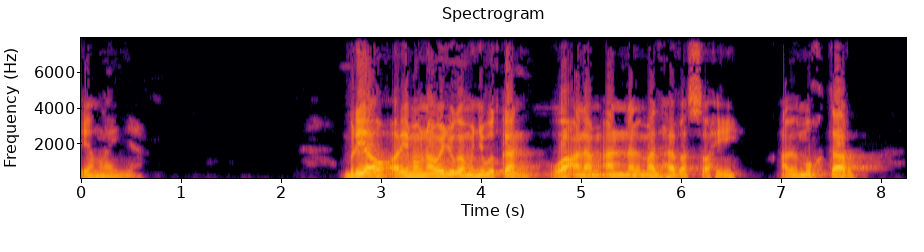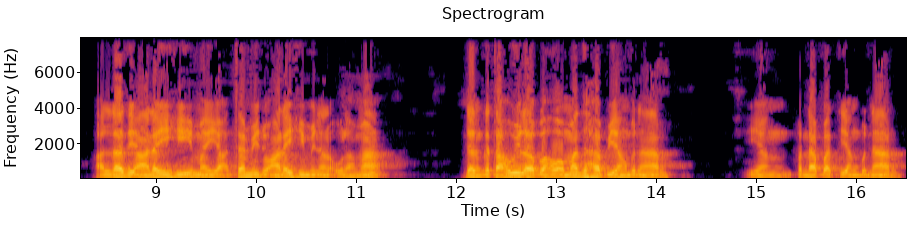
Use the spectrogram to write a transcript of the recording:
yang lainnya. Beliau Al-Imam Nawawi juga menyebutkan wa alam annal madhhab as-sahih al-mukhtar alladhi alaihi may ya'tamidu alaihi minal ulama dan ketahuilah bahwa madhab yang benar yang pendapat yang benar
